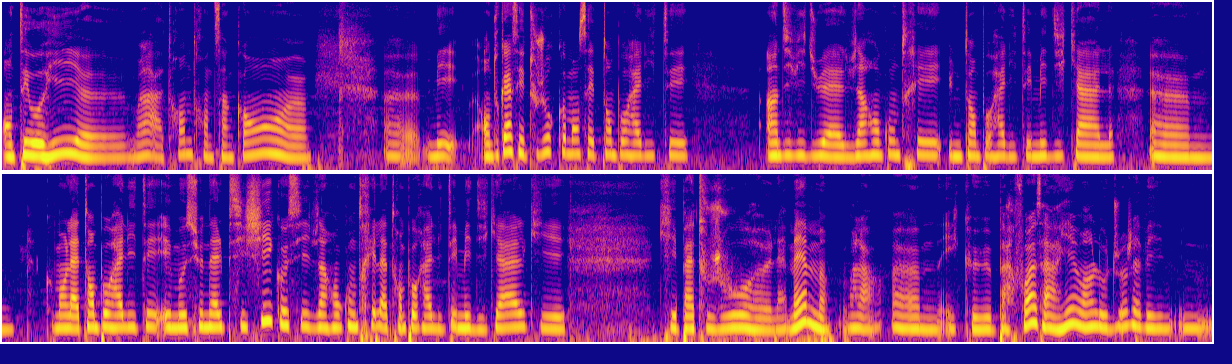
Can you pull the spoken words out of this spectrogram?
en théorie euh, à 30, 35 ans. Euh, euh, mais en tout cas, c'est toujours comment cette temporalité individuelle vient rencontrer une temporalité médicale, comment la temporalité émotionnelle psychique aussi vient rencontrer la temporalité médicale qui est qui est pas toujours la même, voilà, et que parfois ça arrive. Hein. L'autre jour, j'avais une,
